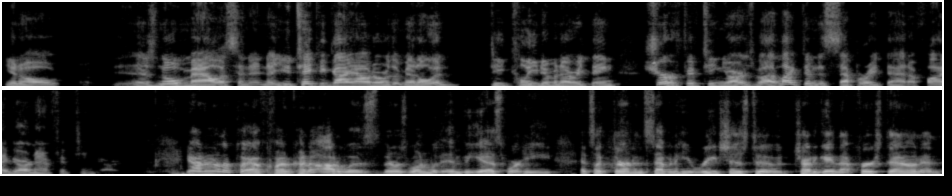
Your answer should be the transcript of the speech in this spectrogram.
you know, there's no malice in it. Now you take a guy out over the middle and decleat him and everything. Sure, 15 yards, but I'd like them to separate that a five yard and a 15 yard. Yeah, and another play I found kind of odd was there was one with MVS where he it's like third and seven. He reaches to try to gain that first down, and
